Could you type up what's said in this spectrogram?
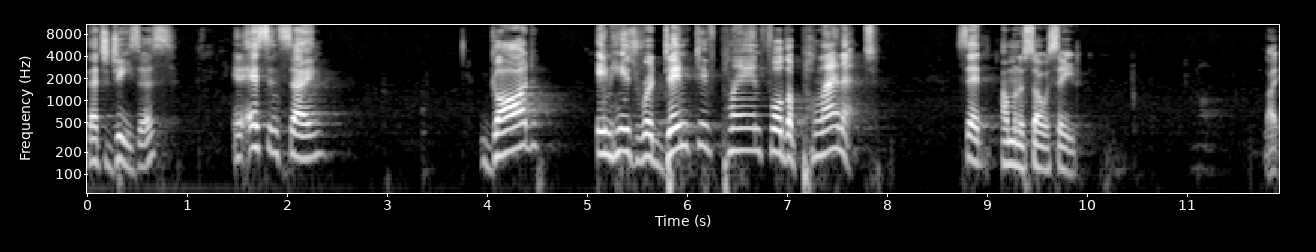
that's Jesus. In essence, saying God, in his redemptive plan for the planet, said, I'm going to sow a seed. Like,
